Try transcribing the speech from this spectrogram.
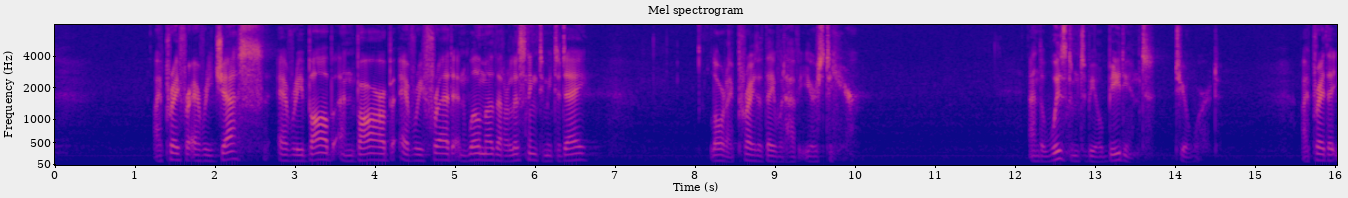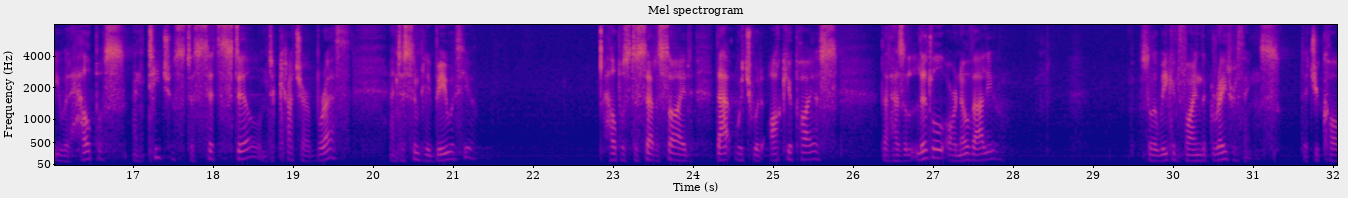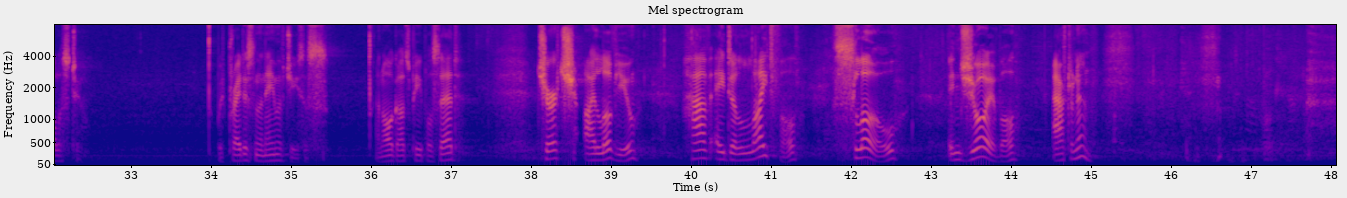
I pray for every Jess, every Bob and Barb, every Fred and Wilma that are listening to me today. Lord, I pray that they would have ears to hear and the wisdom to be obedient to your word. I pray that you would help us and teach us to sit still and to catch our breath and to simply be with you. Help us to set aside that which would occupy us, that has little or no value, so that we can find the greater things that you call us to. We pray this in the name of Jesus. And all God's people said, Church, I love you. Have a delightful, slow, enjoyable afternoon.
